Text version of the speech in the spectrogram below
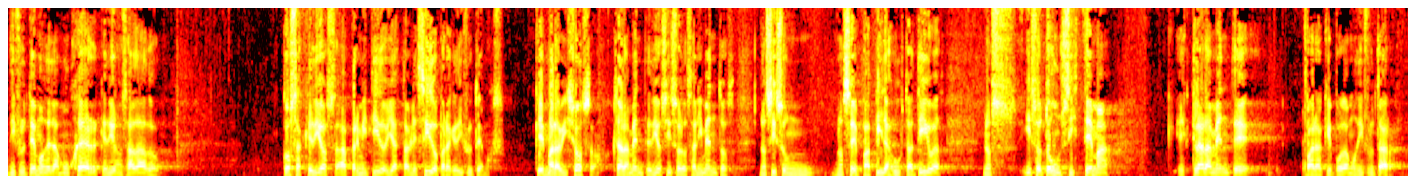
disfrutemos de la mujer que Dios nos ha dado, cosas que Dios ha permitido y ha establecido para que disfrutemos, que es maravilloso, claramente. Dios hizo los alimentos, nos hizo un, no sé, papilas gustativas, nos hizo todo un sistema es claramente para que podamos disfrutar.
